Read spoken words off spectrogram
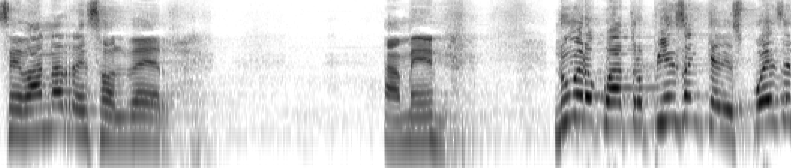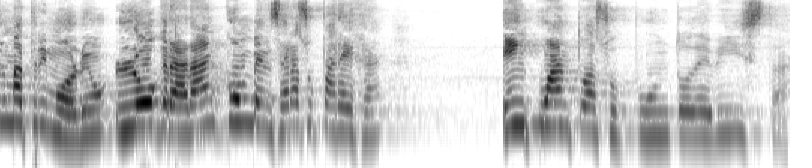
se van a resolver. Amén. Número cuatro, piensan que después del matrimonio lograrán convencer a su pareja en cuanto a su punto de vista.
